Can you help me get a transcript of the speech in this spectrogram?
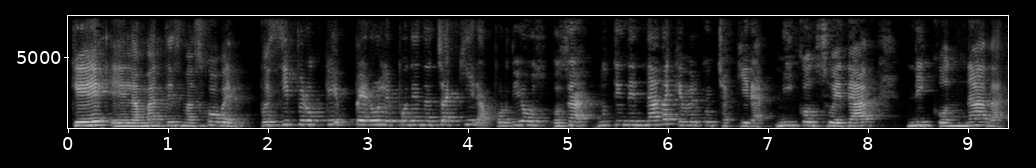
que el amante es más joven. Pues sí, pero ¿qué pero le ponen a Shakira? Por Dios, o sea, no tiene nada que ver con Shakira, ni con su edad, ni con nada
